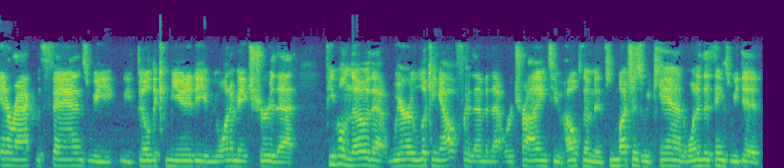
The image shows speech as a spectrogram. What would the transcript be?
interact with fans. We we build a community. We want to make sure that people know that we're looking out for them and that we're trying to help them as much as we can. One of the things we did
